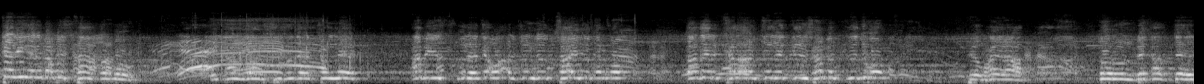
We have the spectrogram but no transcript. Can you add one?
ট্রেনিং এর ব্যবস্থা করব। এখানকার শিশুদের জন্য আমি স্কুলে যাওয়ার জন্য উৎসাহিত করব। তাদের খেলার জন্য কৃষি সামগ্রী দেব। প্রিয় ভাইরা তরুণ বেকারদের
